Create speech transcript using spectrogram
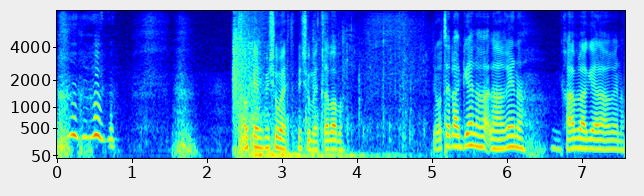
אוקיי, מישהו מת, מישהו מת, סבבה. אני רוצה להגיע לארנה. אני חייב להגיע לארנה.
